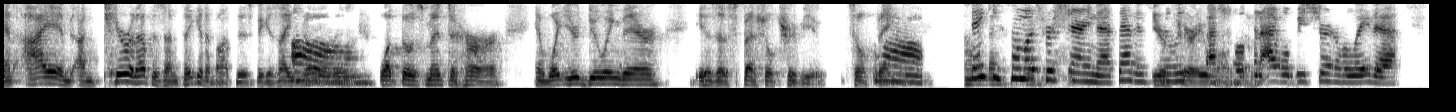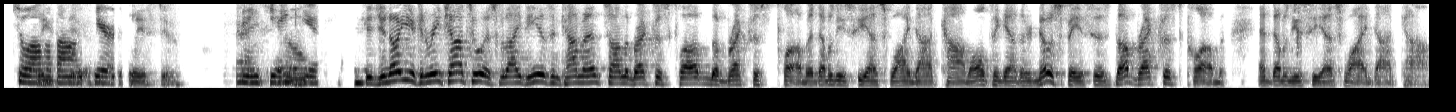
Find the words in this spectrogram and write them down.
And I am I'm tearing up as I'm thinking about this because I know what those meant to her. And what you're doing there is a special tribute. So thank wow. you. Thank you so much for sharing that. That is You're really special. Welcome. And I will be sure to relay that to all Please the volunteers. Do. Please do. Thank you. Thank you. Did you know you can reach out to us with ideas and comments on the Breakfast Club, the Breakfast Club at WCSY.com altogether, no spaces, the Breakfast Club at WCSY.com.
